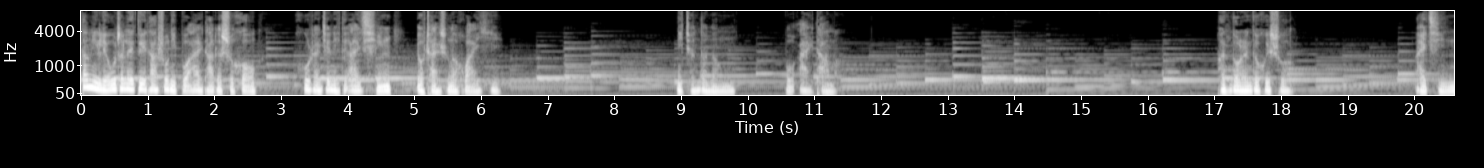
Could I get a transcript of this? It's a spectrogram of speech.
当你流着泪对他说你不爱他的时候，忽然间你对爱情又产生了怀疑。你真的能不爱他吗？很多人都会说，爱情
